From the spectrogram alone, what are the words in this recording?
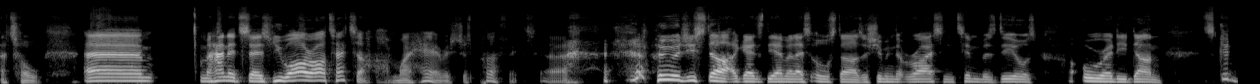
at all. Um, Mohamed says, You are Arteta. Oh, my hair is just perfect. Uh, who would you start against the MLS All Stars, assuming that Rice and Timber's deals are already done? It's a good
